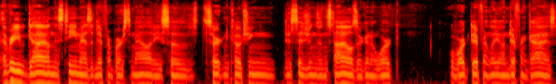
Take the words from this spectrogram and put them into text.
every guy on this team has a different personality, so certain coaching decisions and styles are going to work work differently on different guys.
